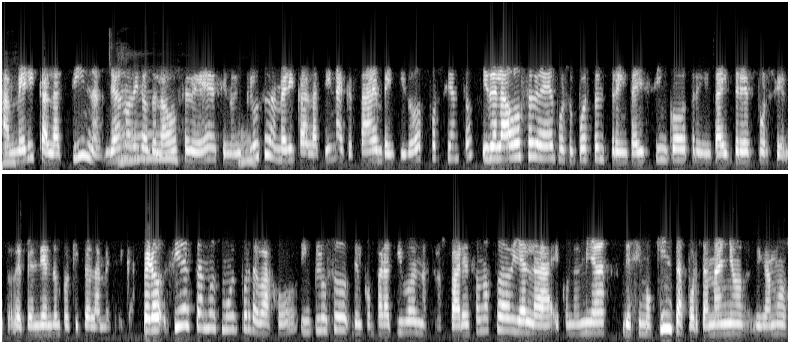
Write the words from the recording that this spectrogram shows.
América Latina. Ya no digas de la ah. OCDE, sino oh. incluso de América Latina, que está en 22%, y de la OCDE, por supuesto, en 35, 33% dependiendo un poquito de la métrica. Pero sí estamos muy por debajo, incluso del comparativo de nuestros pares. Somos todavía la economía decimoquinta por tamaño, digamos,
